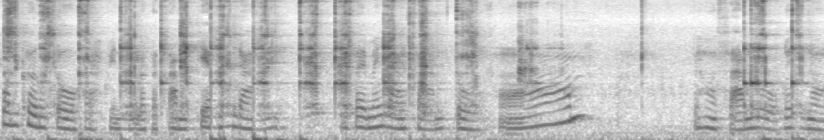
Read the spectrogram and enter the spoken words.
ต้มเครื่องโตค่ะพี่น้องแล้วก็ตำแก้วแมงดาใส่แมงดาสามตัวหอม ไปหอดสามโลกเลยพี่น้อง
